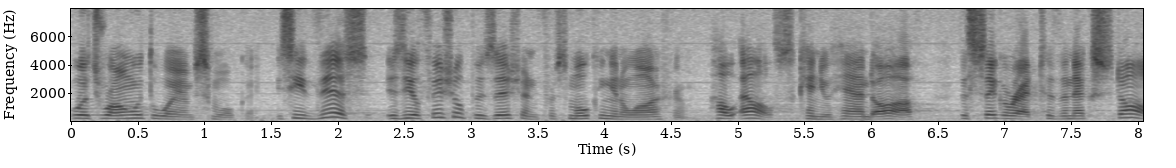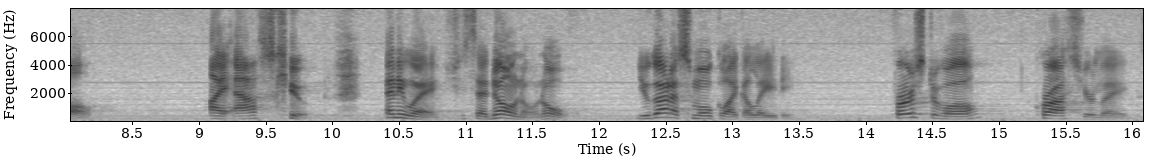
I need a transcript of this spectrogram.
what's wrong with the way I'm smoking? You see, this is the official position for smoking in a washroom. How else can you hand off the cigarette to the next stall? I ask you. Anyway, she said, No, no, no. You got to smoke like a lady. First of all, cross your legs.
